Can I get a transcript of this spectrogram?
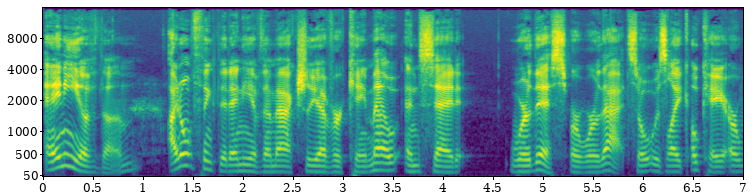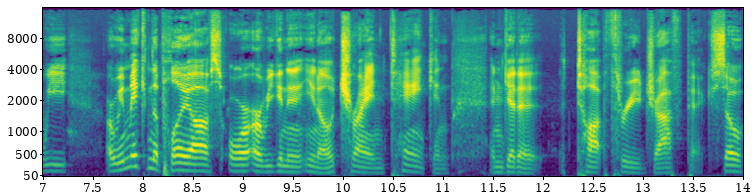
any of them, I don't think that any of them actually ever came out and said we're this or we're that. So it was like, okay, are we are we making the playoffs or are we to, you know, try and tank and, and get a, a top three draft pick? So,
